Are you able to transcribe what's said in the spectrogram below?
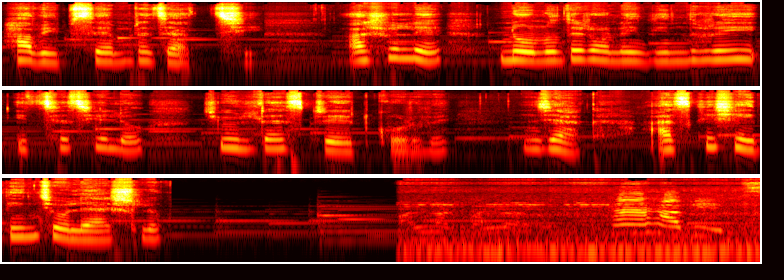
হাবিবসে আমরা যাচ্ছি। আসলে ননদের অনেক দিন ধরেই ইচ্ছে ছিল চুলটা স্ট্রেট করবে। যাক, আজকে সেই দিন চলে আসলো। হ্যাঁ হাবিব।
